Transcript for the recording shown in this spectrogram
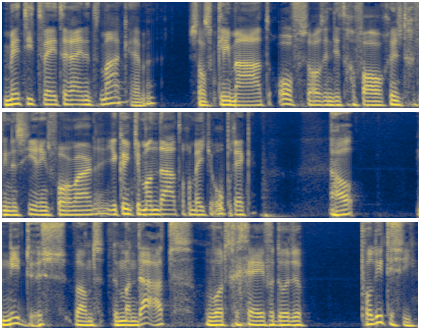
met die twee terreinen te maken hebben. Zoals klimaat of zoals in dit geval gunstige financieringsvoorwaarden. Je kunt je mandaat toch een beetje oprekken? Nou, niet dus, want de mandaat wordt gegeven door de politici.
